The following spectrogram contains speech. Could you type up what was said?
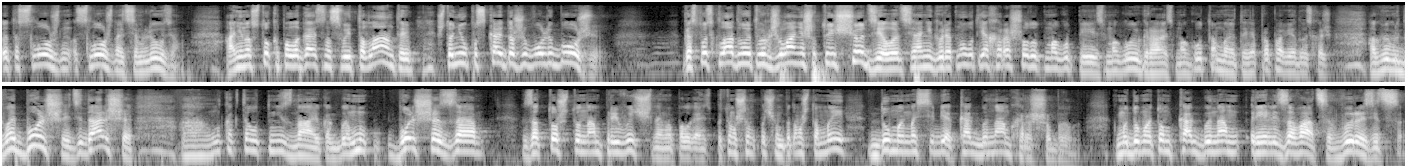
это сложно, сложно этим людям. Они настолько полагаются на свои таланты, что они упускают даже волю Божью. Господь вкладывает в их желание что-то еще делать, и они говорят, ну вот я хорошо тут могу петь, могу играть, могу там это, я проповедовать хочу. А говорю, давай больше, иди дальше. А, ну как-то вот не знаю, как бы мы больше за за то, что нам привычно, мы полагаемся. Потому что, почему? Потому что мы думаем о себе, как бы нам хорошо было. Мы думаем о том, как бы нам реализоваться, выразиться.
